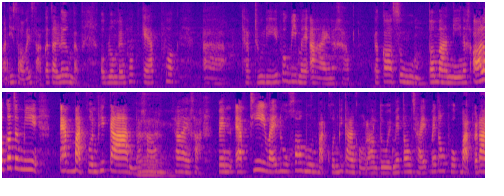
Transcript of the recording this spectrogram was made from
วันที่สองวันที่สามก็จะเริ่มแบบอบรมเป็นพวกแกปพวกอ่าTap to Read พวก Be My Eyes นะครับ แล้วก็ซูมประมาณนี้นะคะ อ๋อ แล้วก็จะมีแอปบัตรคนพิการนะคะอืมใช่ค่ะ เป็นแอปที่ไว้ดูข้อมูลบัตรคนพิการของเราโดยไม่ต้องใช้ไม่ต้องพกบัตรก็ได้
